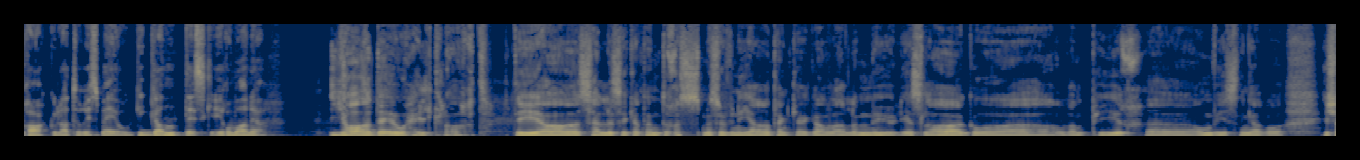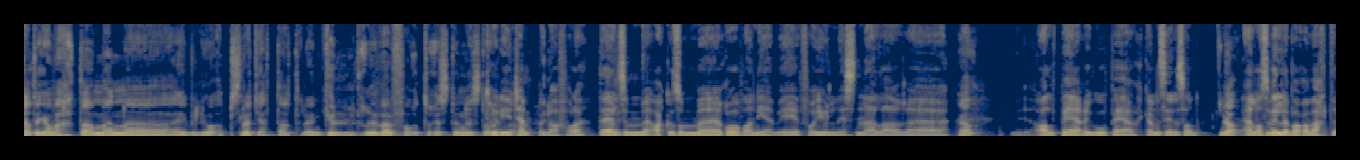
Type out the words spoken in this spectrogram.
Dracula-turisme er jo gigantisk i Romania. Ja, det er jo helt klart. De selger sikkert en drøss med suvenirer, tenker jeg, av alle mulige slag. Og uh, vampyromvisninger. og ikke at jeg har vært der, men uh, jeg vil jo absolutt gjette at det er en gullgruve for turistindustrien. Jeg tror de er kjempeglade for det. Det er liksom akkurat som Rovaniemi for julenissen, eller Ja. All PR er god PR, kan du si det sånn? Ja. Ellers ville det bare vært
